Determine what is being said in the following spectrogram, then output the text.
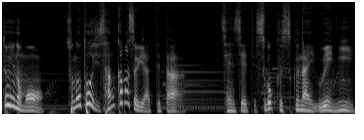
というのもその当時酸化麻酔やってた先生ってすごく少ない上に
